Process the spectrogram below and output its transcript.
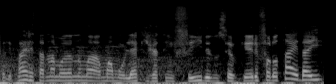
Falei, pai, ele tá namorando uma, uma mulher que já tem filho, não sei o que. Ele falou, tá, e daí?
